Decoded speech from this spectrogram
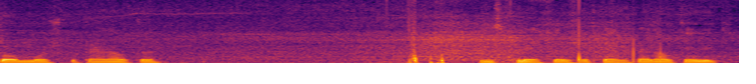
Bomboş bir penaltı. Gitmeye çalışırken penaltı yedik.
